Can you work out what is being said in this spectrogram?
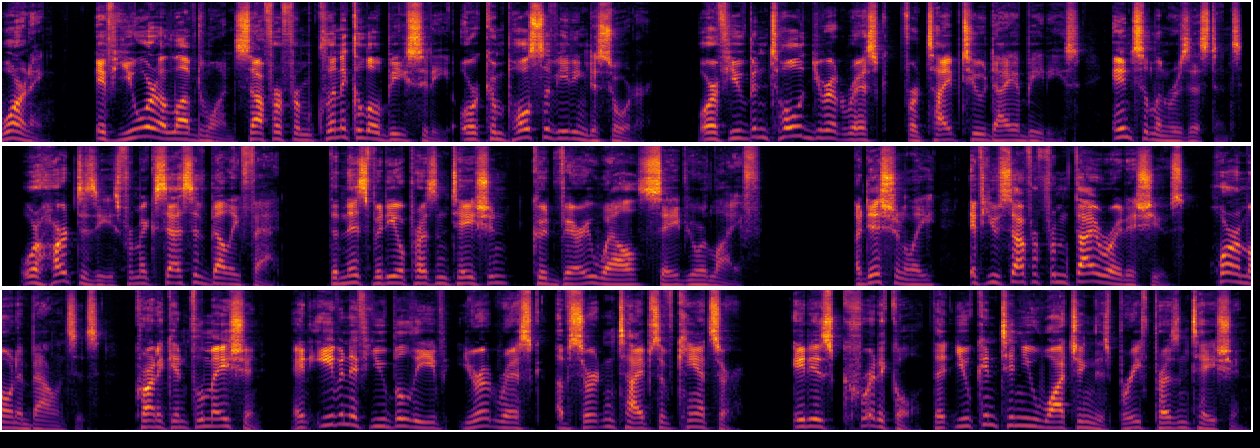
Warning If you or a loved one suffer from clinical obesity or compulsive eating disorder, or if you've been told you're at risk for type 2 diabetes, insulin resistance, or heart disease from excessive belly fat, then this video presentation could very well save your life. Additionally, if you suffer from thyroid issues, hormone imbalances, chronic inflammation, and even if you believe you're at risk of certain types of cancer, it is critical that you continue watching this brief presentation.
